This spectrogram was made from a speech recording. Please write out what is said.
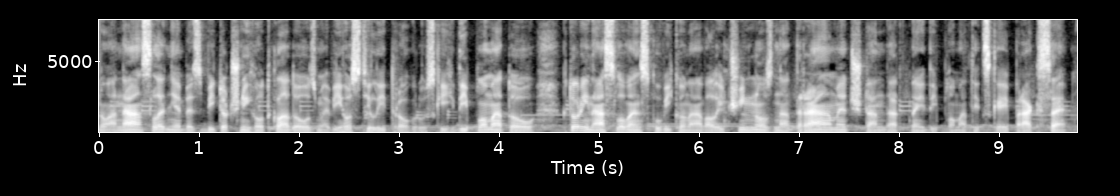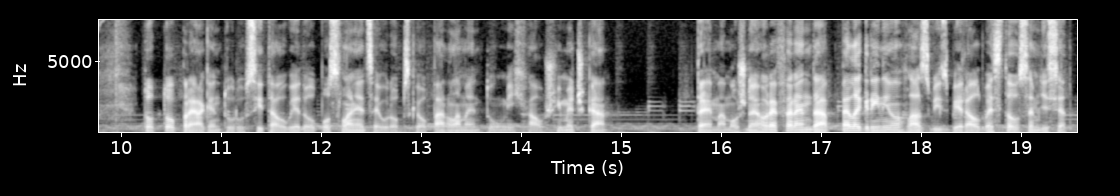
no a následne bez zbytočných odkladov sme vyhostili troch ruských diplomatov, ktorí na Slovensku vykonávali činnosť na dráme štandardnej diplomatickej praxe. Toto pre agentúru SITA uviedol poslanec Európskeho parlamentu Michal Šimečka. Téma možného referenda. Pellegriniho hlas vyzbieral 285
